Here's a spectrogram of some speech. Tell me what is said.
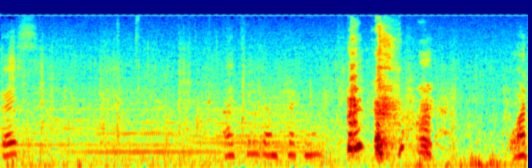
Guys, I think I'm pregnant. what?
